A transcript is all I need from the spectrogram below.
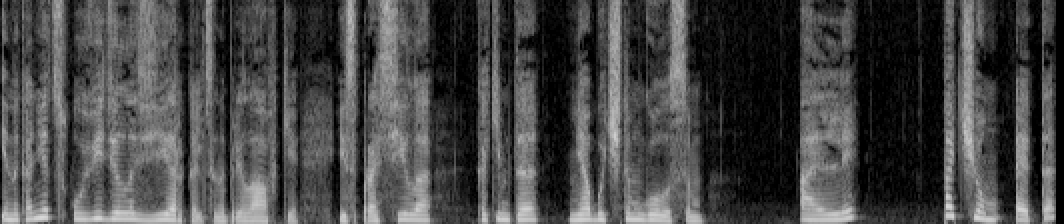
и, наконец, увидела зеркальце на прилавке и спросила каким-то необычным голосом, «Алле, почем это?»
